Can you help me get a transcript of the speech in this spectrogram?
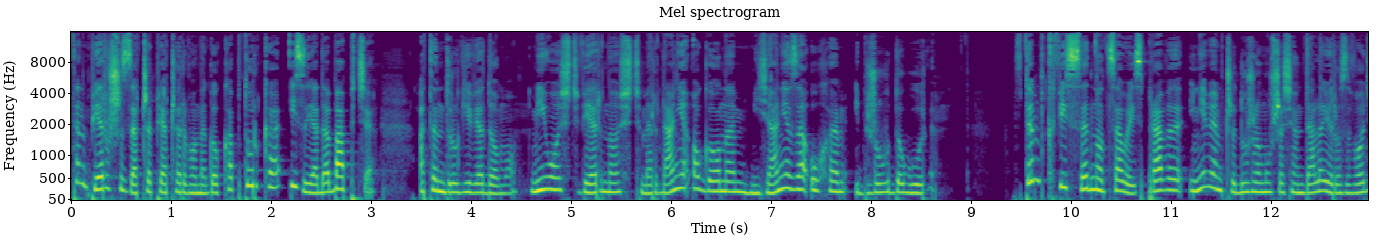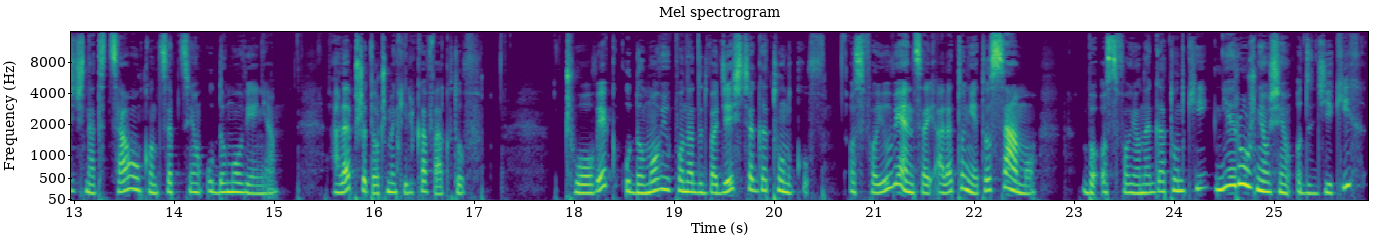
Ten pierwszy zaczepia czerwonego kapturka i zjada babcie, a ten drugi wiadomo: miłość, wierność, merdanie ogonem, mizianie za uchem i brzuch do góry. W tym tkwi sedno całej sprawy i nie wiem, czy dużo muszę się dalej rozwodzić nad całą koncepcją udomowienia, ale przytoczmy kilka faktów. Człowiek udomowił ponad 20 gatunków. Oswoił więcej, ale to nie to samo, bo oswojone gatunki nie różnią się od dzikich,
